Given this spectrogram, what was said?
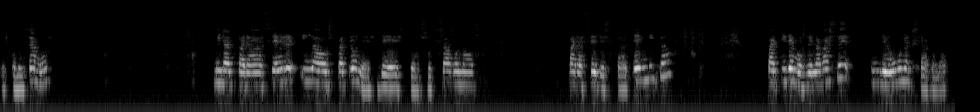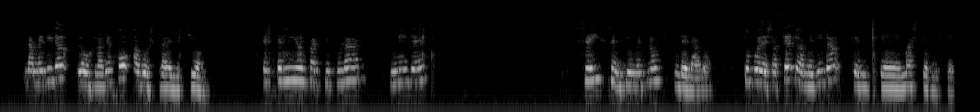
Pues comenzamos. Mirad, para hacer los patrones de estos hexágonos, para hacer esta técnica, partiremos de la base de un hexágono. La medida os la dejo a vuestra elección. Este mío en particular mide 6 centímetros de lado. Tú puedes hacer la medida que, más te guste.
